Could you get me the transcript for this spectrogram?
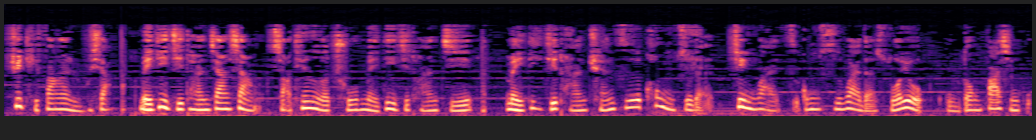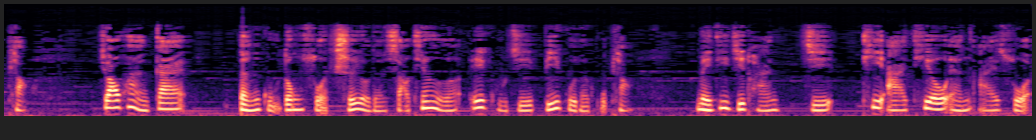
具体方案如下：美的集团将向小天鹅除美的集团及美的集团全资控制的境外子公司外的所有股东发行股票，交换该等股东所持有的小天鹅 A 股及 B 股的股票。美的集团及 TITONI 所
